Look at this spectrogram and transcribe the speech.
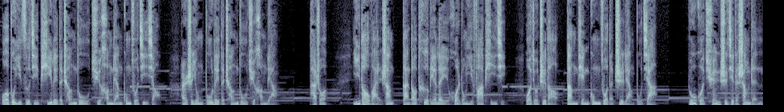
我不以自己疲累的程度去衡量工作绩效，而是用不累的程度去衡量。他说：“一到晚上感到特别累或容易发脾气，我就知道当天工作的质量不佳。如果全世界的商人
